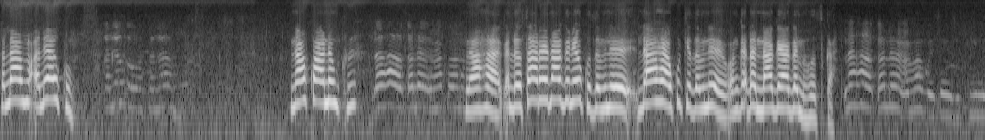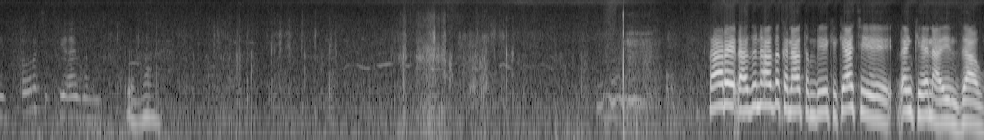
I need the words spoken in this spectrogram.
Salamu alaikum. Na kwanan ku? Laha kada sare na gane ku zamne laha kuke zamne wanga dan na ga ya game huska. Laha kalan amma bai san jiki ne. Aure ciki ai zama. Sare ɗazu na zaka na tambaye ki kya ce ɗanki yana yin zawo.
